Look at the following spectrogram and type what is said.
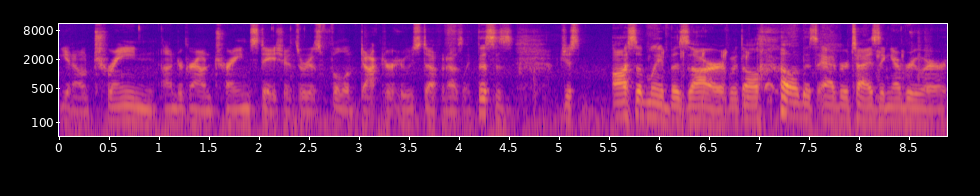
you know, train underground train stations were just full of Doctor Who stuff, and I was like, this is just awesomely bizarre with all, all this advertising everywhere.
